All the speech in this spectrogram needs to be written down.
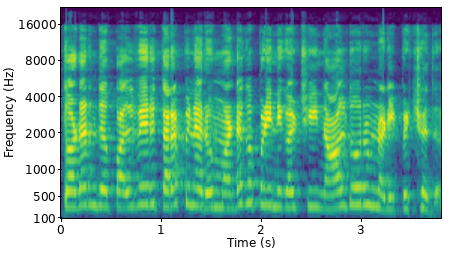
தொடர்ந்து பல்வேறு தரப்பினரும் மண்டகப்படி நிகழ்ச்சி நாள்தோறும் நடைபெற்றது.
